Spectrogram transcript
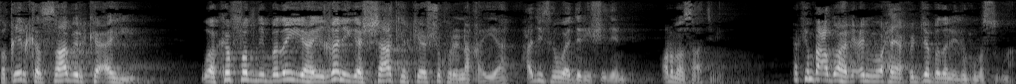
Faqiirka saabirka ahi waa ka fadli badan yahay haniga shaakirka ee shukri naqaya. Xadiiskan waa deliishadeen. Culamada saa tibi laakiin bacdu ahlicilmi waxay xujo badan idinkuma sugnaa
